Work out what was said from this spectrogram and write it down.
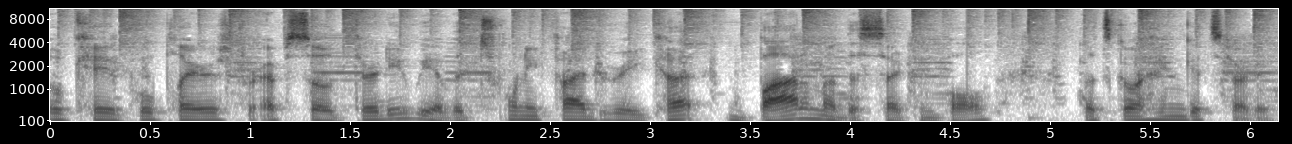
Okay, pool players, for episode 30, we have a 25 degree cut, bottom of the second ball. Let's go ahead and get started.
